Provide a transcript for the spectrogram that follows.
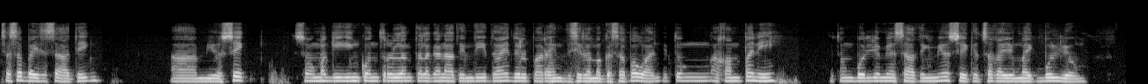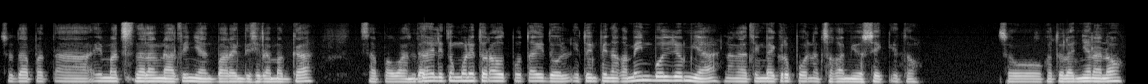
sasabay sa ating uh, music. So magiging control lang talaga natin dito idol para hindi sila magkasapawan. Itong uh, company, itong volume yan sa ating music at saka yung mic volume. So dapat uh, i-match na lang natin yan para hindi sila magka sapawan. So, dahil itong monitor output idol, ito yung pinaka main volume niya ng ating microphone at saka music ito. So katulad niyan ano.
